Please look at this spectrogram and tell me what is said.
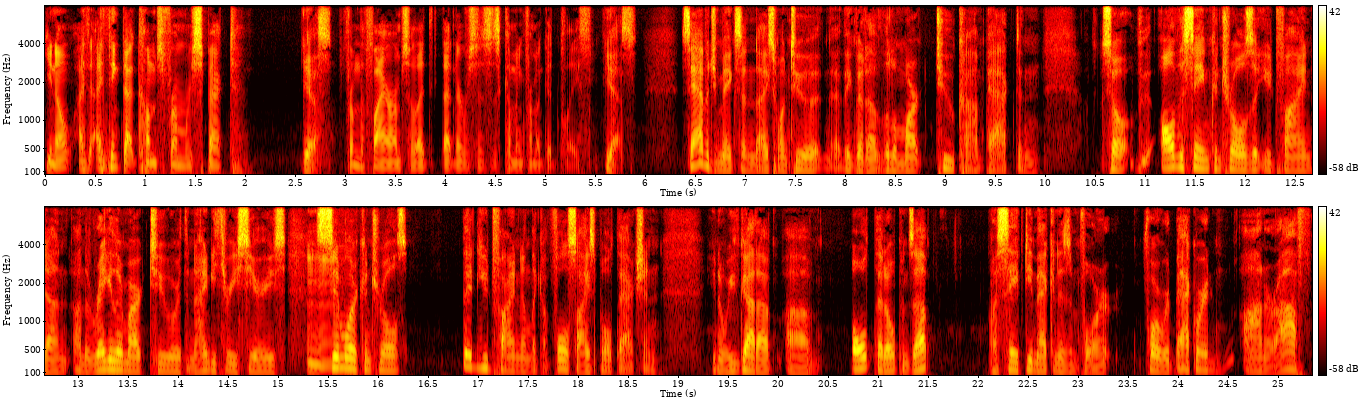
You know, I, th- I think that comes from respect. Yes. From the firearm, so that that nervousness is coming from a good place. Yes. Savage makes a nice one too. I think about a little Mark II compact, and so all the same controls that you'd find on on the regular Mark II or the '93 series, mm. similar controls that you'd find on like a full size bolt action. You know, we've got a, a bolt that opens up a safety mechanism for forward, backward, on or off,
